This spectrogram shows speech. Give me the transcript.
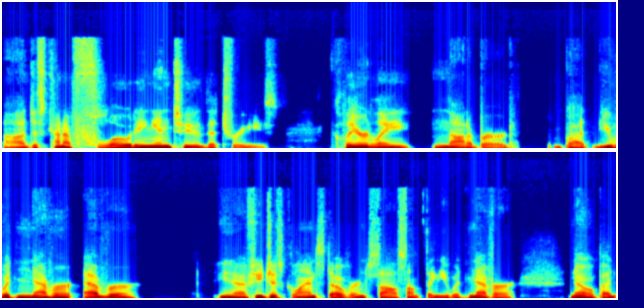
uh, just kind of floating into the trees. Clearly not a bird, but you would never ever you know, if you just glanced over and saw something, you would never know. But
